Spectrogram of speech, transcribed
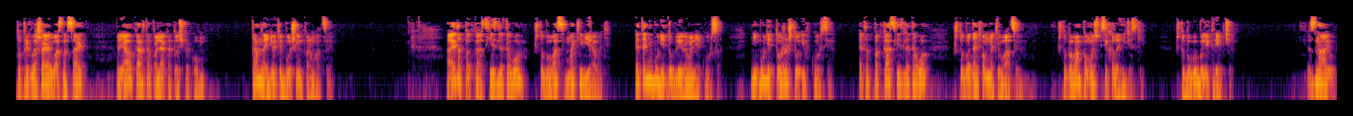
то приглашаю вас на сайт realkartopolaka.com. Там найдете больше информации. А этот подкаст есть для того, чтобы вас мотивировать. Это не будет дублирование курса. Не будет то же, что и в курсе. Этот подкаст есть для того, чтобы дать вам мотивацию, чтобы вам помочь психологически, чтобы вы были крепче. Знаю,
